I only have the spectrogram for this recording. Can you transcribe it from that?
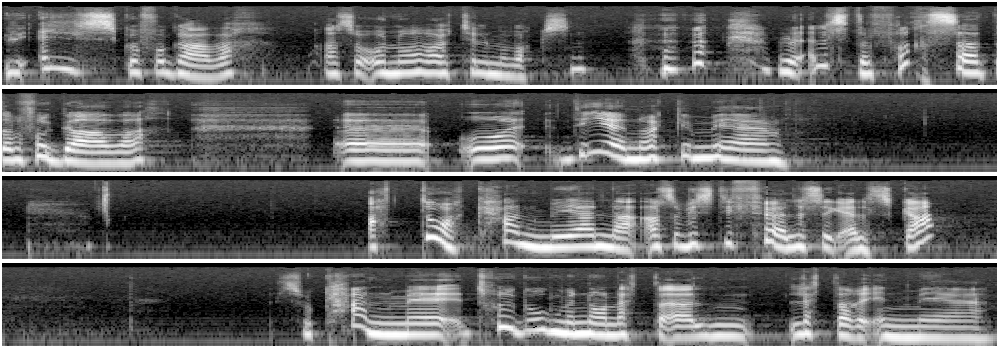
Hun elsker å få gaver. Altså, og nå var hun til og med voksen. hun elsker fortsatt å få gaver. Uh, og det er noe med at da kan vi gjerne altså Hvis de føler seg elska, så kan vi tror jeg òg vi når lettere inn med,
